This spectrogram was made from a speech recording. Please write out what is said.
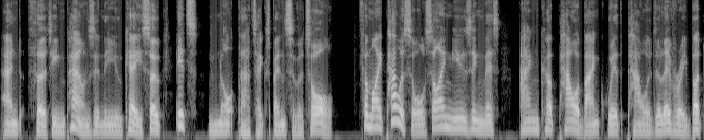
and £13 in the UK, so it's not that expensive at all. For my power source, I'm using this Anker power bank with power delivery, but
